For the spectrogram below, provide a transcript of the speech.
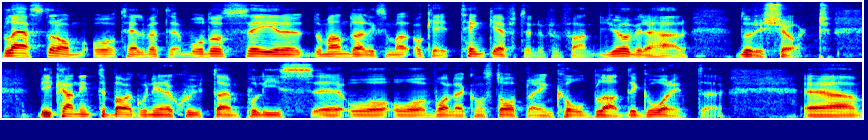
blasta dem åt helvete. Och då säger de andra liksom okej, okay, tänk efter nu för fan, gör vi det här, då är det kört. Vi kan inte bara gå ner och skjuta en polis eh, och, och vanliga konstaplar i en cold blood, det går inte. Eh,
